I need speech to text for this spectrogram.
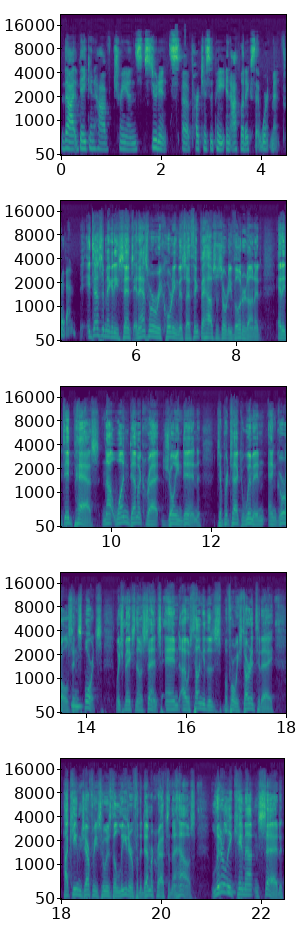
that they can have trans students uh, participate in athletics that weren't meant for them. It doesn't make any sense. And as we're recording this, I think the House has already voted on it, and it did pass. Not one Democrat joined in to protect women and girls in sports, which makes no sense. And I was telling you this before we started today. Hakeem Jeffries, who is the leader for the Democrats in the House, literally came out and said,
